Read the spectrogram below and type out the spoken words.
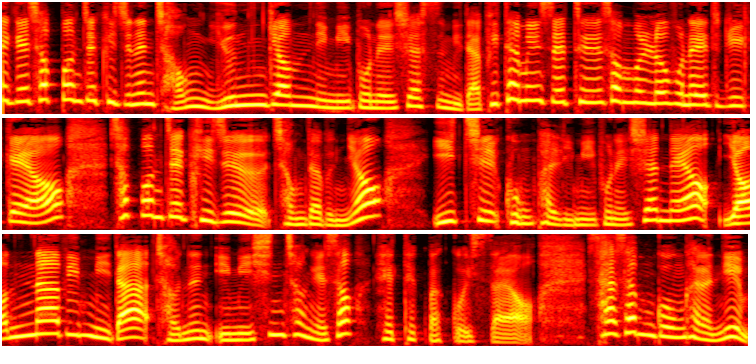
세계 첫 번째 퀴즈는 정윤겸 님이 보내주셨습니다. 비타민 세트 선물로 보내드릴게요. 첫 번째 퀴즈 정답은요. 2708 님이 보내주셨네요. 연납입니다. 저는 이미 신청해서 혜택 받고 있어요. 430 하나님,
